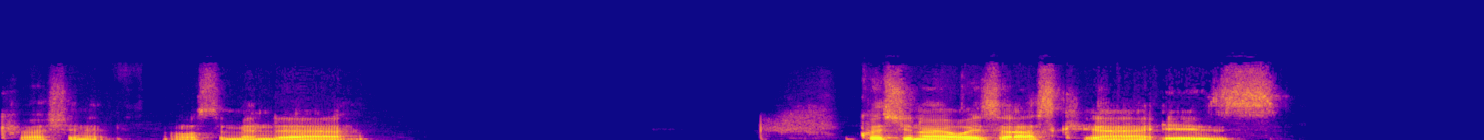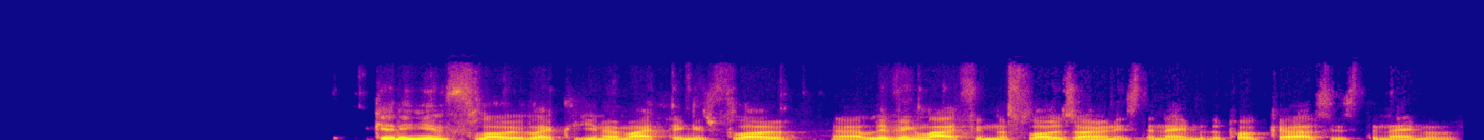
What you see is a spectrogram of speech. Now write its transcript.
Crushing it, awesome. And uh, question I always ask uh, is getting in flow. Like you know, my thing is flow. Uh, living life in the flow zone is the name of the podcast. Is the name of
